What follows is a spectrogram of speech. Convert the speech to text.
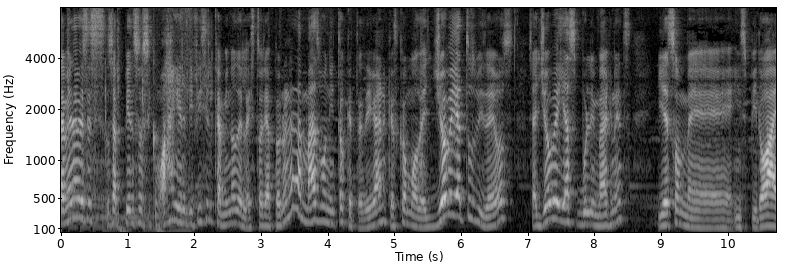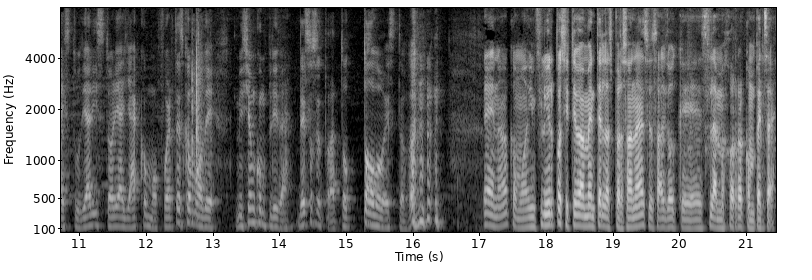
también a veces, o sea, pienso así como, ay, el difícil camino de la historia, pero no hay nada más bonito que te digan, que es como de, yo veía tus videos, o sea, yo veía Bully Magnets y eso me inspiró a estudiar historia ya como fuerte, es como de misión cumplida, de eso se trató todo esto. Sí, ¿no? Como influir positivamente en las personas es algo que es la mejor recompensa.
